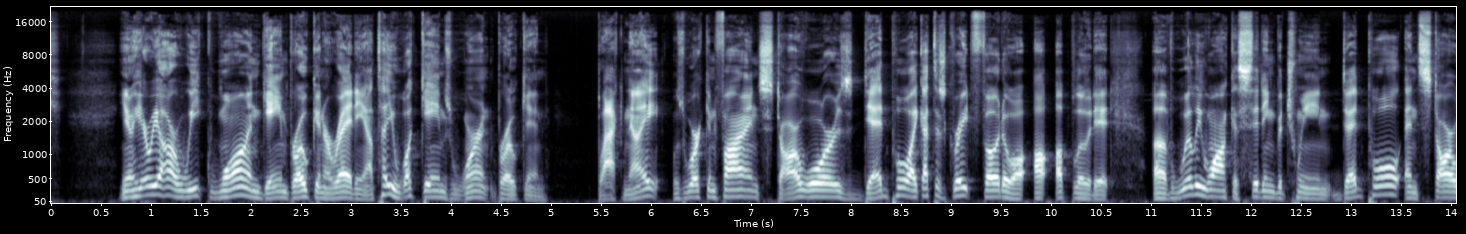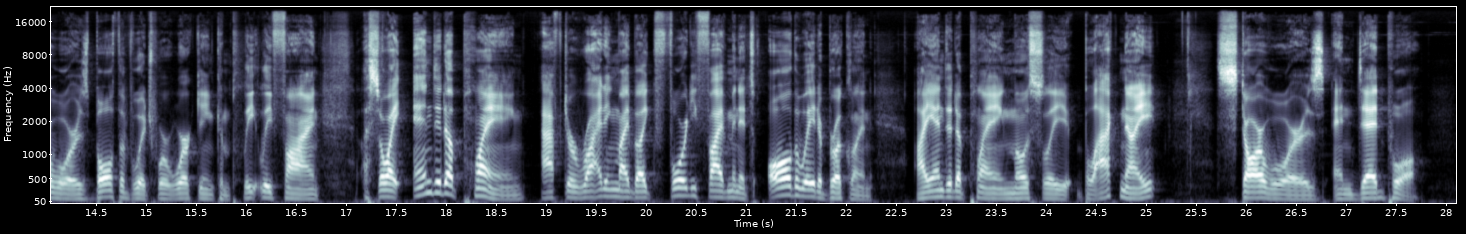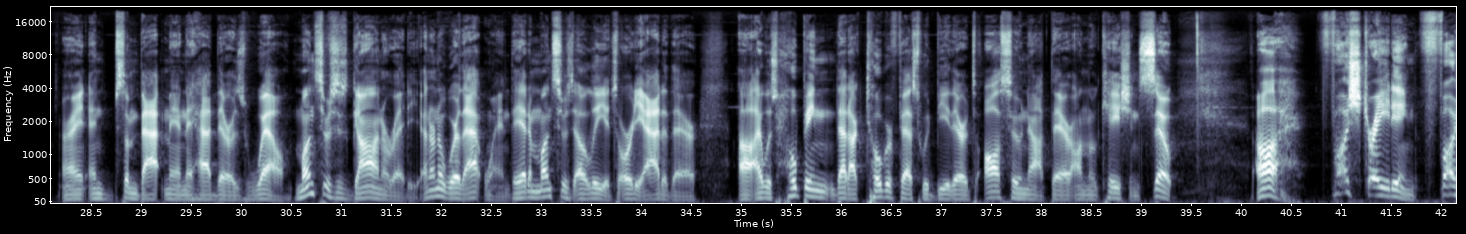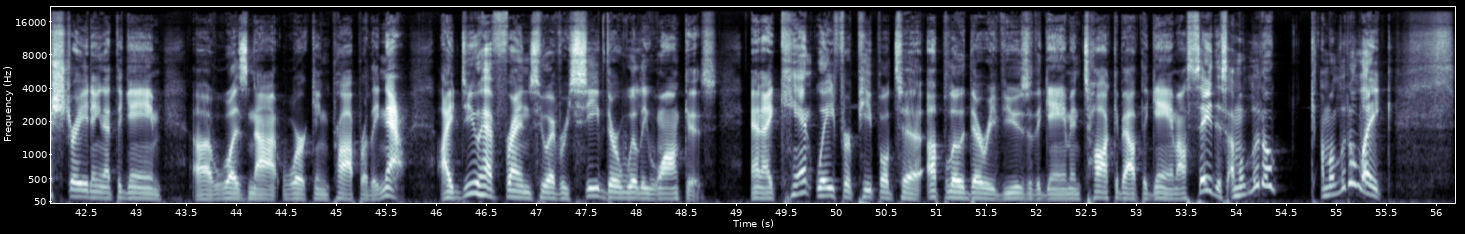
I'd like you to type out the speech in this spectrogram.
you know, here we are, week one, game broken already. I'll tell you what games weren't broken. Black Knight was working fine. Star Wars, Deadpool. I got this great photo, I'll, I'll upload it, of Willy Wonka sitting between Deadpool and Star Wars, both of which were working completely fine. Uh, so I ended up playing, after riding my bike 45 minutes all the way to Brooklyn, I ended up playing mostly Black Knight, Star Wars, and Deadpool. All right, and some Batman they had there as well. Munsters is gone already. I don't know where that went. They had a Munsters LE. It's already out of there. Uh, I was hoping that Oktoberfest would be there. It's also not there on location. So, ah, uh, frustrating, frustrating that the game uh, was not working properly. Now, I do have friends who have received their Willy Wonkas, and I can't wait for people to upload their reviews of the game and talk about the game. I'll say this: I'm a little, I'm a little like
